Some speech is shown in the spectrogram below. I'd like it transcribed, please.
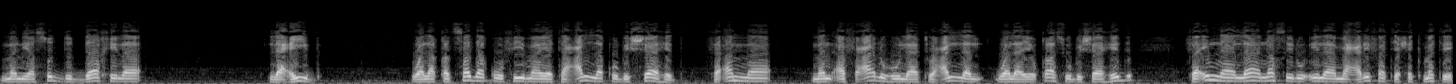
من يصد الداخل لعيب. ولقد صدقوا فيما يتعلق بالشاهد فأما من أفعاله لا تعلل ولا يقاس بشاهد فإنا لا نصل إلى معرفة حكمته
